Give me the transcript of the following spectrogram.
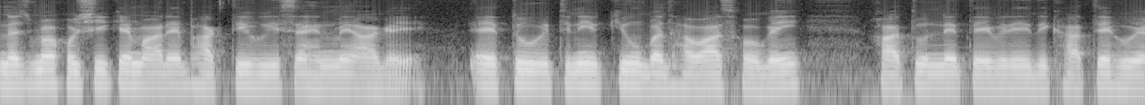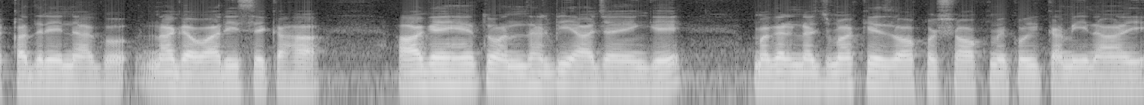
نجمہ خوشی کے مارے بھاگتی ہوئی سہن میں آ گئی۔ اے تو اتنی کیوں بدحواس ہو گئی خاتون نے تیوری دکھاتے ہوئے قدرے ناگواری سے کہا آ گئے ہیں تو اندر بھی آ جائیں گے۔ مگر نجمہ کے ذوق و شوق میں کوئی کمی نہ آئی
